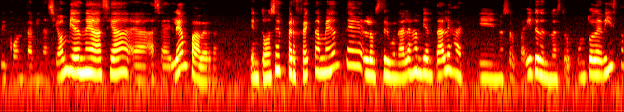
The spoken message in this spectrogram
de contaminación viene hacia, hacia el EMPA, ¿verdad? Entonces, perfectamente los tribunales ambientales aquí en nuestro país, desde nuestro punto de vista,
